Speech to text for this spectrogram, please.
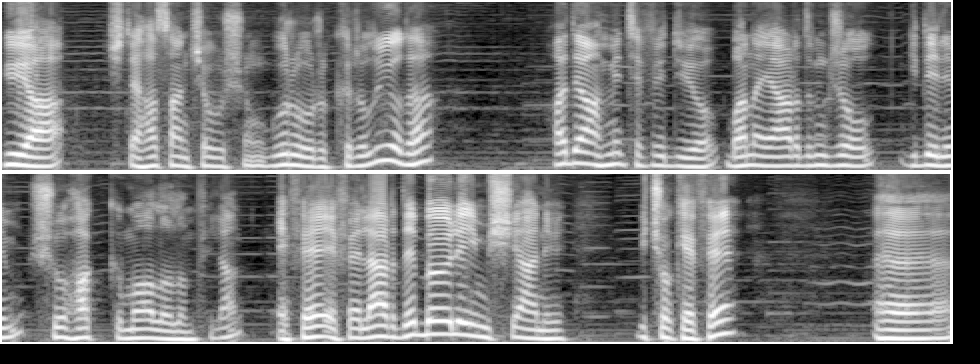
Güya işte Hasan Çavuş'un gururu kırılıyor da hadi Ahmet Efe diyor bana yardımcı ol gidelim şu hakkımı alalım filan. Efe Efeler de böyleymiş yani birçok Efe. Ee,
